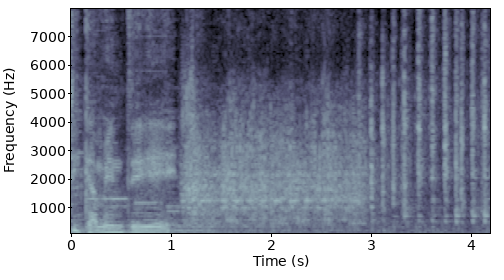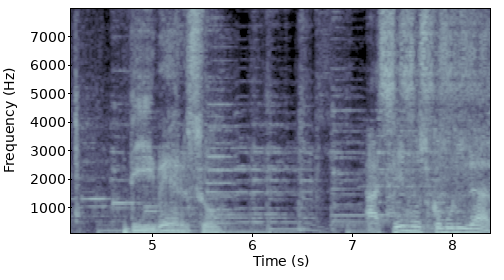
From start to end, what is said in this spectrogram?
Clásicamente... Diverso. Hacemos comunidad.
